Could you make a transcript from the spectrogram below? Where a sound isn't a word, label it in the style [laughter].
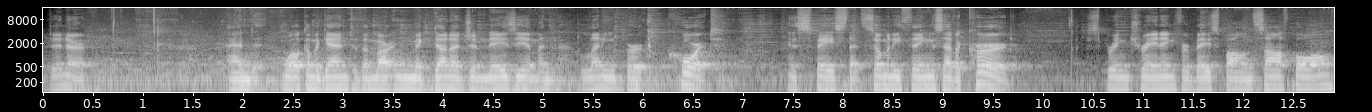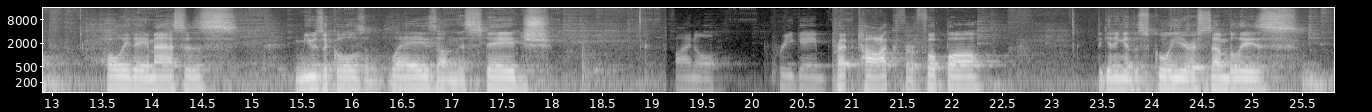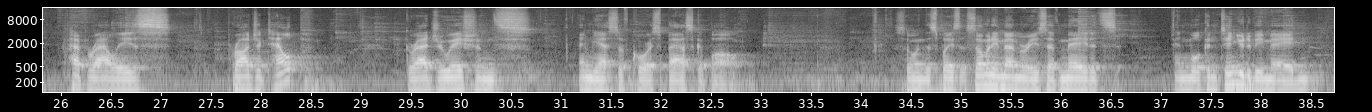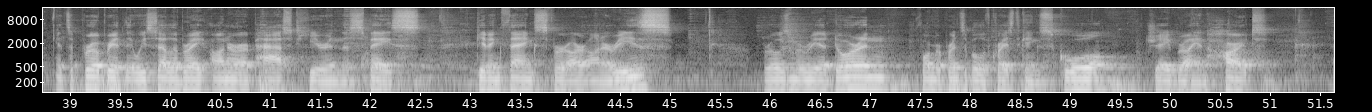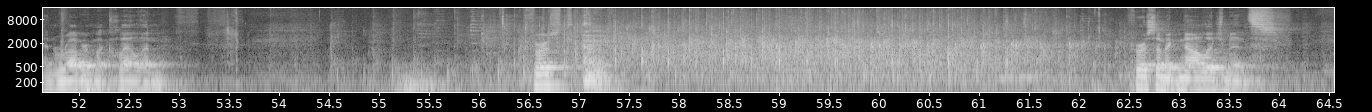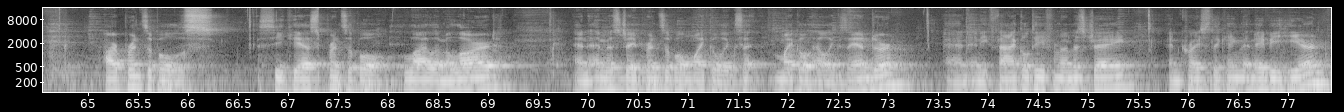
dinner. And welcome again to the Martin McDonough Gymnasium and Lenny Burke Court, a space that so many things have occurred. Spring training for baseball and softball, holy day masses, musicals and plays on the stage, final pregame prep talk for football, beginning of the school year assemblies, pep rallies, project help, graduations, and yes, of course, basketball. So in this place that so many memories have made, it's and will continue to be made, it's appropriate that we celebrate, honor our past here in this space, giving thanks for our honorees, Rose Maria Doran, former principal of Christ the King School, J. Brian Hart, and Robert McClellan. First, [clears throat] First, some acknowledgments. Our principals, CKS Principal Lila Millard, and MSJ Principal Michael, Michael Alexander, and any faculty from MSJ, and Christ the King that may be here.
